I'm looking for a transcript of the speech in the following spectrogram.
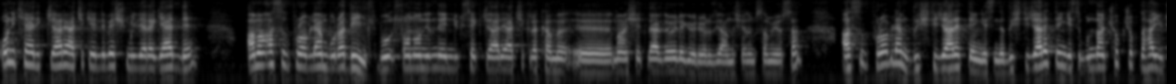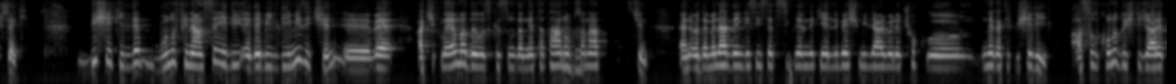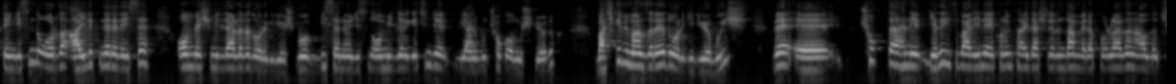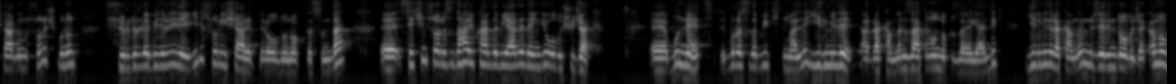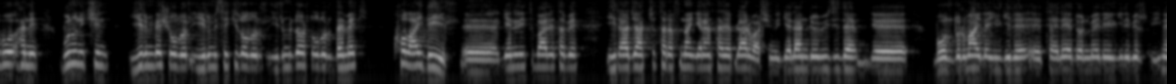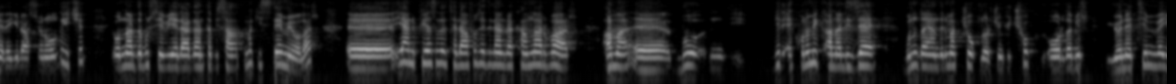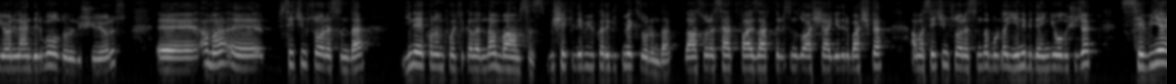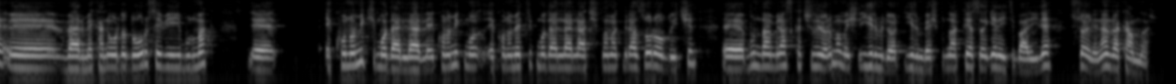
12 aylık cari açık 55 milyara geldi. Ama asıl problem bura değil. Bu son 10 yılın en yüksek cari açık rakamı e, manşetlerde öyle görüyoruz yanlış yanılsamıyorsam. Asıl problem dış ticaret dengesinde. Dış ticaret dengesi bundan çok çok daha yüksek. Bir şekilde bunu finanse ede- edebildiğimiz için e, ve açıklayamadığımız kısımda net hata noksanı attığımız için yani ödemeler dengesi istatistiklerindeki 55 milyar böyle çok e, negatif bir şey değil. Asıl konu dış ticaret dengesinde orada aylık neredeyse 15 milyarlara doğru gidiyor. Bu bir sene öncesinde 10 milyara geçince yani bu çok olmuş diyorduk. Başka bir manzaraya doğru gidiyor bu iş ve e, çok da hani genel itibariyle yine ekonomi paydaşlarından ve raporlardan aldığı çıkardığımız sonuç bunun sürdürülebilirliği ile ilgili soru işaretleri olduğu noktasında. E, seçim sonrası daha yukarıda bir yerde denge oluşacak. E, bu net. Burası da büyük ihtimalle 20'li rakamların zaten 19'lara geldik. 20'li rakamların üzerinde olacak. Ama bu hani bunun için 25 olur, 28 olur, 24 olur demek kolay değil. E, genel itibariyle tabii ihracatçı tarafından gelen talepler var. Şimdi gelen dövizi de e, bozdurmayla ilgili, e, TL'ye dönmeyle ilgili bir yine regülasyon olduğu için onlar da bu seviyelerden tabii satmak istemiyorlar. E, yani piyasada telaffuz edilen rakamlar var ama e, bu bir ekonomik analize bunu dayandırmak çok zor. Çünkü çok orada bir yönetim ve yönlendirme olduğunu düşünüyoruz. E, ama e, seçim sonrasında yine ekonomi politikalarından bağımsız. Bir şekilde bir yukarı gitmek zorunda. Daha sonra sert faiz arttırırsınız o aşağı gelir başka. Ama seçim sonrasında burada yeni bir denge oluşacak. Seviye e, vermek hani orada doğru seviyeyi bulmak e, ekonomik modellerle, ekonomik mo- ekonometrik modellerle açıklamak biraz zor olduğu için e, bundan biraz kaçınıyorum ama işte 24, 25 bunlar piyasada genel itibariyle söylenen rakamlar.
